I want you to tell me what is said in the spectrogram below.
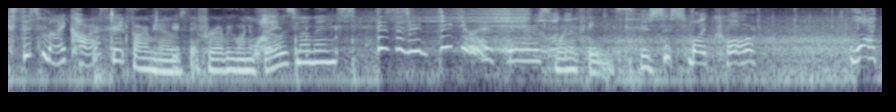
Is this my car? State Farm knows that for every one of those moments, This is ridiculous! there's one of these. Is this my car? What?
